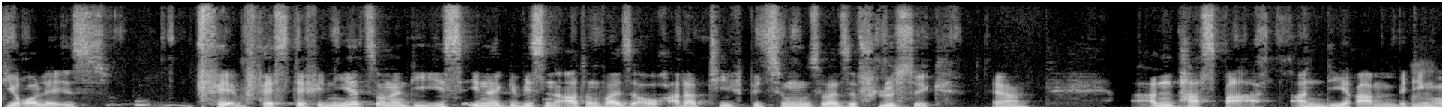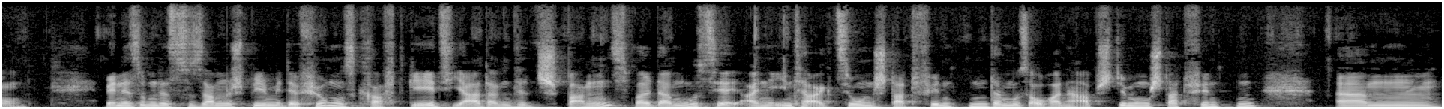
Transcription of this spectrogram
die Rolle ist fe fest definiert, sondern die ist in einer gewissen Art und Weise auch adaptiv beziehungsweise flüssig, ja, anpassbar an die Rahmenbedingungen. Mhm. Wenn es um das Zusammenspiel mit der Führungskraft geht, ja, dann wird es spannend, weil da muss ja eine Interaktion stattfinden, da muss auch eine Abstimmung stattfinden. Ähm,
